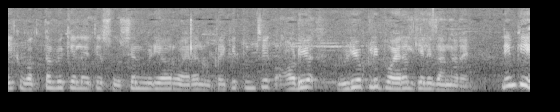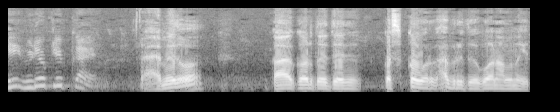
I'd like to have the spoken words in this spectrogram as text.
एक वक्तव्य केलं ते सोशल मीडियावर व्हायरल होत आहे की तुमची एक ऑडिओ व्हिडिओ क्लिप व्हायरल केली जाणार आहे. नेमकी ही व्हिडिओ क्लिप काय काय माहीत हो? काय करतोय ते? कसं कवर घाबरतोय कोणाला माहीत?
